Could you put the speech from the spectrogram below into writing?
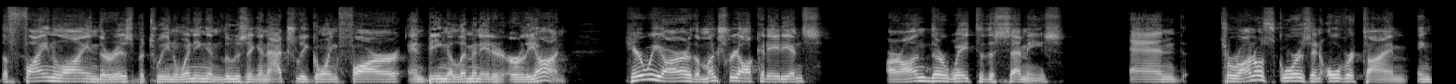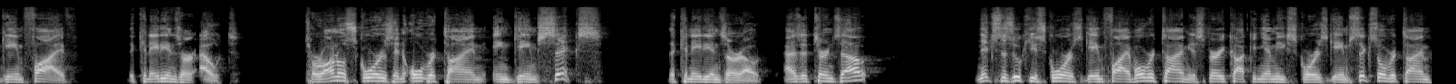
the fine line there is between winning and losing, and actually going far and being eliminated early on. Here we are, the Montreal Canadiens are on their way to the semis, and Toronto scores in overtime in Game Five. The Canadians are out. Toronto scores in overtime in game six. The Canadians are out. As it turns out, Nick Suzuki scores game five overtime. Jesperi Kotkaniemi scores game six overtime.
